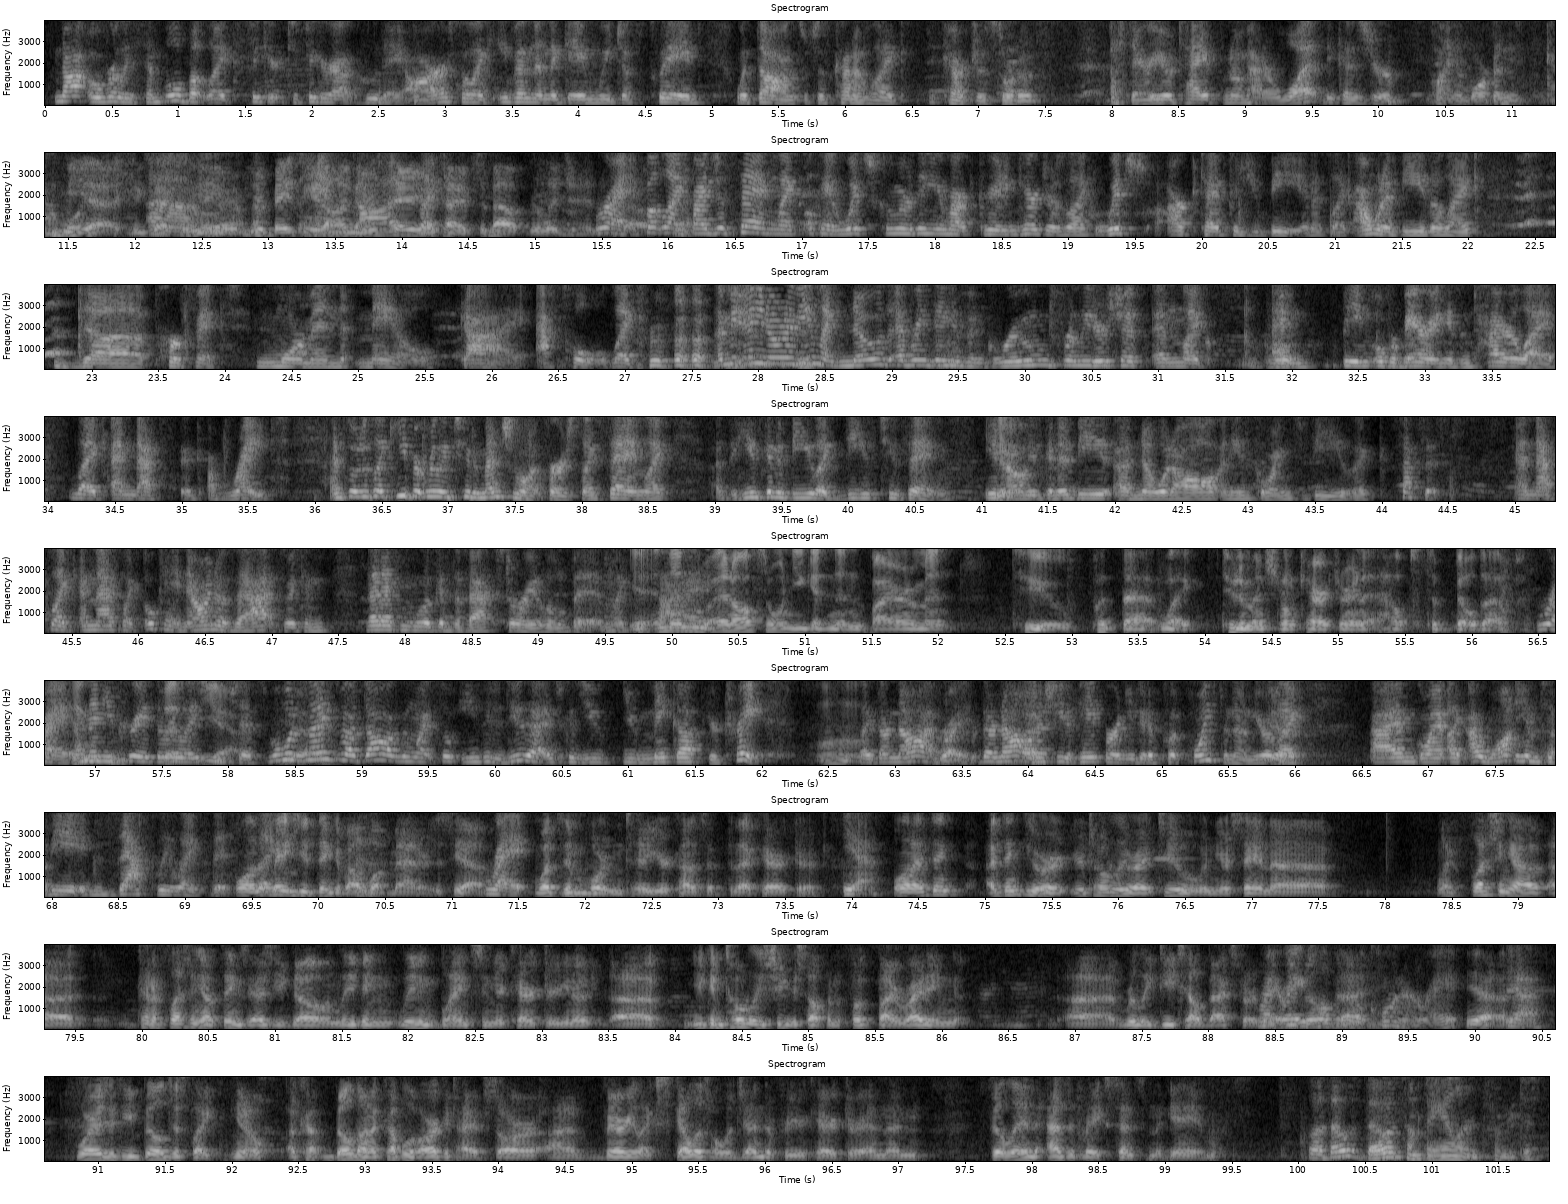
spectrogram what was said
not overly simple, but like figure to figure out who they are. So like even in the game we just played with dogs, which is kind of like the character's sort of a stereotype no matter what because you're playing a Mormon cowboy. Yeah, exactly. Um, yeah, you're, you're basing it on of your God, like- stereotypes about religion. Right, about- but like by just saying like okay, which because we were thinking about creating characters, like which archetype could you be? And it's like I want to be the like the perfect Mormon male guy asshole. Like I mean, you know what I mean? Like knows everything, has been groomed for leadership and like and being overbearing his entire life. Like and that's a right. And so just like keep it really two dimensional at first, like saying like he's going to be like these two things. You know, Yeah. he's going to be a know-it-all and he's going to be like sexist and that's like and that's like okay now i know that so i can then i can look at the backstory a little bit and like Yeah, decide. and then and also when you get an environment to put that like two dimensional character in, it helps to build up. right and then you create the that- relationships but what's Yeah. nice about dogs and why it's so easy to do that is because you you make up your traits Mhm. like they're not Right. they're not on a sheet of paper and you get to put points in them you're Yeah. like i'm going like i want him to be exactly like this well, and like, it makes you think about what matters. Yeah. right What's important to your concept to that character. yeah Well, and I think I think you're you're totally right too when you're saying uh, like fleshing out uh, kind of fleshing out things as you go and leaving leaving blanks in your character. You know, uh, you can totally shoot yourself in the foot by writing uh, really detailed backstory. But right if right you yourself build into a corner right yeah. yeah Whereas if you build just like you know a, cou- build on a couple of archetypes or a very like skeletal agenda for your character and then fill in as it makes sense in the game. Well, that, that was something I learned from just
